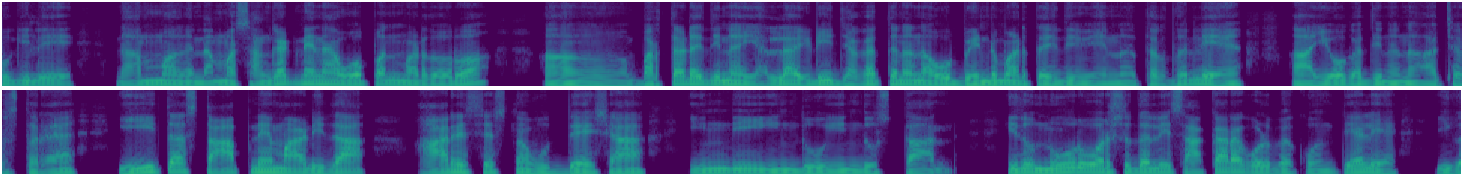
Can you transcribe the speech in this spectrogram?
ಮುಗಿಲಿ, ನಮ್ಮ ನಮ್ಮ ಸಂಘಟನೆನ ಓಪನ್ ಮಾಡಿದವರು ಬರ್ತಡೇ ದಿನ ಎಲ್ಲ ಇಡೀ ಜಗತ್ತನ್ನ ನಾವು ಬೆಂಡ್ ಮಾಡ್ತಾ ಇದ್ದೀವಿ ಅನ್ನೋ ಥರದಲ್ಲಿ ಆ ಯೋಗ ದಿನನ ಆಚರಿಸ್ತಾರೆ. ಈತ ಸ್ಥಾಪನೆ ಮಾಡಿದ ಆರ್ ಎಸ್ ಎಸ್ನ ಉದ್ದೇಶ ಹಿಂದಿ, ಹಿಂದೂ, ಹಿಂದೂಸ್ತಾನ್. ಇದು ನೂರು ವರ್ಷದಲ್ಲಿ ಸಾಕಾರಗೊಳ್ಬೇಕು ಅಂತೇಳಿ ಈಗ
